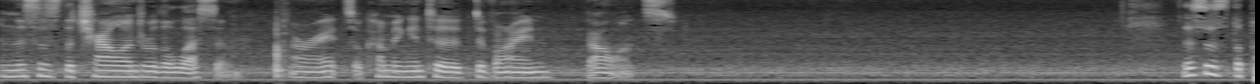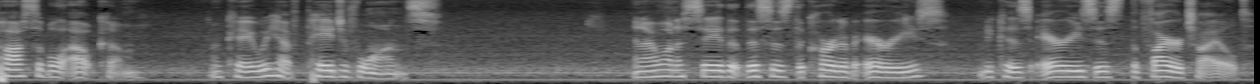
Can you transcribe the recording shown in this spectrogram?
And this is the challenge or the lesson. Alright, so coming into divine balance. This is the possible outcome. Okay, we have Page of Wands. And I want to say that this is the card of Aries, because Aries is the fire child,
